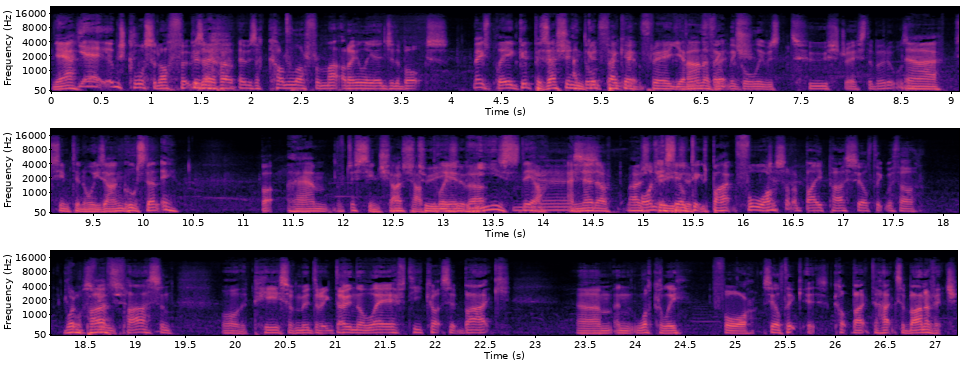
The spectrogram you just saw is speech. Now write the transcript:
Yeah. Yeah, it was close enough. It was Good a, effort. it was a curler from Matt Riley, edge of the box. Nice play, good position, I good think pick out the- for I don't think the Juranovic. goalie was too stressed about it, was he? Nah, seemed to know his angles, didn't he? But um, we've just seen That's Shakhtar too play easy, at that. ease there, Yes. and now they're That's on too to easy. Celtic's back four. Just sort of bypass Celtic with a One pass. pass and oh the pace of Mudryk down the left he cuts it back um, and luckily for Celtic it's cut back to Haksabanovic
